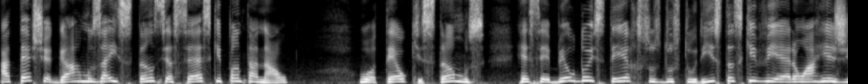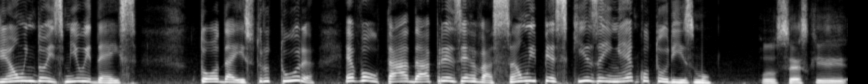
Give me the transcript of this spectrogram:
até chegarmos à estância Sesc Pantanal. O hotel que estamos recebeu dois terços dos turistas que vieram à região em 2010. Toda a estrutura é voltada à preservação e pesquisa em ecoturismo. O SESC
